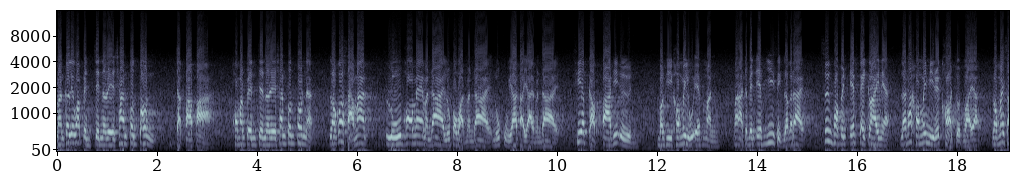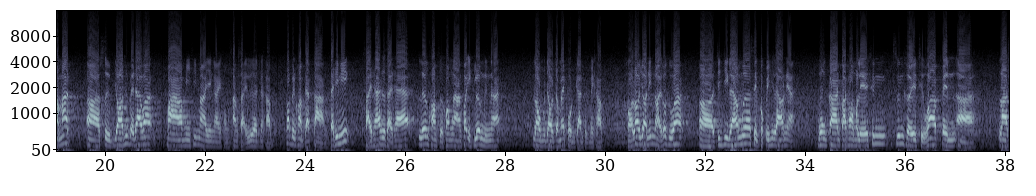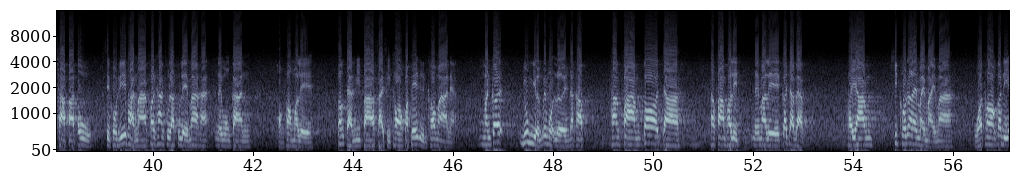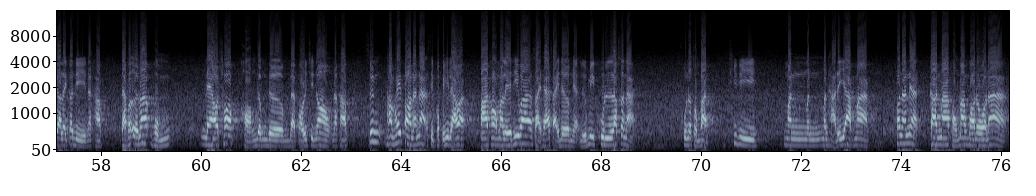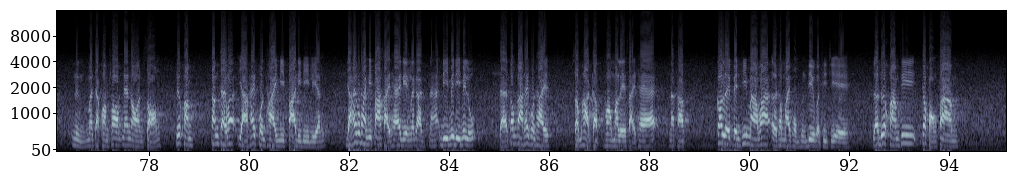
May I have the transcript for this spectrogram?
มันก็เรียกว่าเป็นเจเนเรชันต้นๆจากปลาป่า พอมันเป็นเจเนเรชันต้นๆน่ะเราก็สามารถรู้พ่อแม่มันได้ รู้ประวัติมันได้ รู้ปู่ย่าตายายมันได้ เทียบกับปลาที่อื่น บางทีเขาไม่รู้ F มัน มันอาจจะเป็น F 20แล้วก็ได้ ซึ่งพอเป็น F ไกลๆเนี่ย แล้วถ้าเขาไม่มีเรคคอร์ดจดไว้อะเราไม่สามารถสืบย้อนขึ้นไปได้ว่า ปลามีที่มายังไงของทางสายเลือดนะครับ ก็เป็นความแตกต่าง แต่ทีนี้สายแท้คือสายแท้เรื่องความสวยความงามก็อีกเรื่องหนึ่งนะฮะเราเราจะไม่ปนกันถูกไหมครับ ขอเล่าย้อนนิดหน่อยก็คือว่าจริง ๆ แล้วเมื่อ 10 กว่าปีที่แล้วเนี่ยวงการปลาทองมาเลซึ่งซึ่งเคยถือว่าเป็นาราชาปลาตู้สิบกว่าปีที่ผ่านมาค่อนข้างทุรักทุเลมากฮะในวงการของทองมาเลตั้งแต่มีปลาสายสีทองประเภทอื่นเข้ามาเนี่ย มันก็ยุ่งเหยิงไปหมดเลยนะครับ ทางฟาร์มก็จะ ทางฟาร์มผลิตในมาเลก็จะแบบพยายามคิดค้นอะไรใหม่ ๆ มา หัวทองก็ดีอะไรก็ดีนะครับ แต่เผอิญว่าผมแนวชอบของเดิมๆแบบออริจินอลนะครับ ซึ่งทำให้ตอนนั้นอะสิบกว่าปีที่แล้วอะปลาทองมาเลที่ว่าสายแท้สายเดิมเนี่ยหรือมีคุณลักษณะคุณสมบัติที่ดีมันมันมันหาได้ยากมาก เพราะฉะนั้นเนี่ยการมาของบางบอโรนาหนึ่งมาจากความชอบแน่นอนสองด้วยความ ตั้งใจว่าอยากให้คนไทยมีปลาดีๆเลี้ยง อยากให้คนไทยมีปลาสายแท้เลี้ยงแล้วกันนะฮะดีไม่ดีไม่รู้ แต่ต้องการให้คนไทยสัมผัสกับทองมาเลสายแท้นะครับ ก็เลยเป็นที่มาว่าเออทำไมผมถึงดีลกับ TGA แล้วด้วยความที่เจ้าของฟาร์ม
